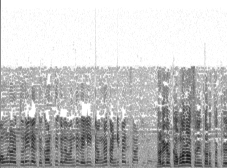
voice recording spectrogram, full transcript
அவங்களோட துறையில இருக்க கருத்துக்களை வந்து வெளியிட்டாங்கன்னா கண்டிப்பா இது சாத்தியமாகும். நடிகர் கமலஹாசனின் கருத்துக்கு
